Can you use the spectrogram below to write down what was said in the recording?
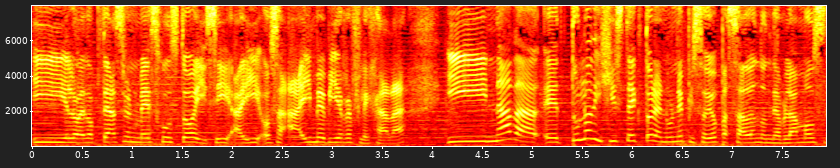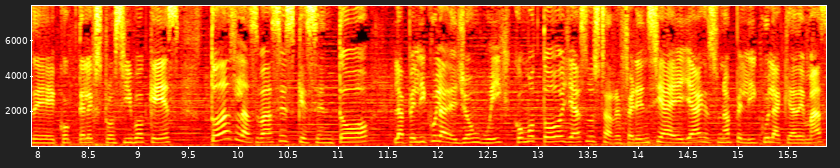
y lo adopté hace un mes justo y sí, ahí, o sea, ahí me vi reflejada. Y nada, eh, tú lo dijiste Héctor en un episodio pasado en donde hablamos de Cóctel Explosivo, que es todas las bases que sentó la película de John Wick, como todo ya es nuestra referencia a ella, que es una película que además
